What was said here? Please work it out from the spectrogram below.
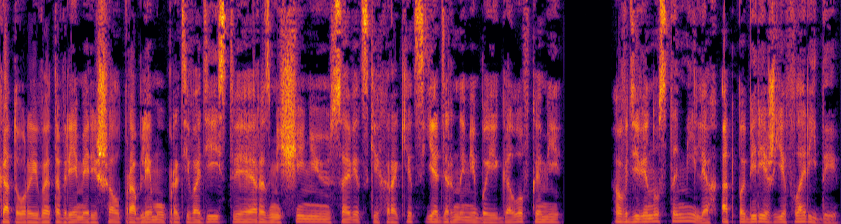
который в это время решал проблему противодействия размещению советских ракет с ядерными боеголовками в 90 милях от побережья Флориды,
